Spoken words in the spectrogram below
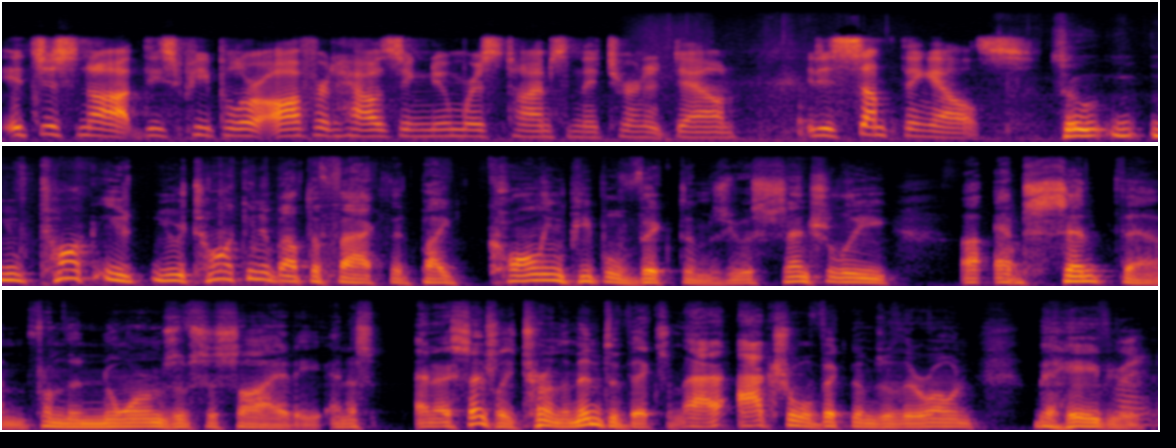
it's just not. These people are offered housing numerous times and they turn it down. It is something else. So you've talked. You, you're talking about the fact that by calling people victims, you essentially uh, absent them from the norms of society and, and essentially turn them into victims, actual victims of their own behavior. Right.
